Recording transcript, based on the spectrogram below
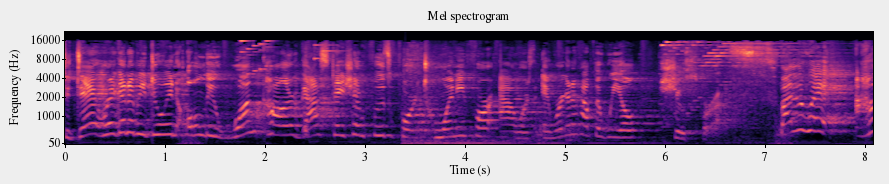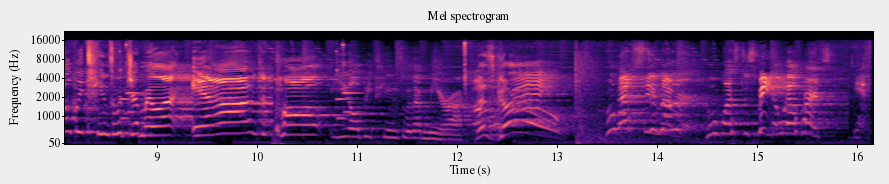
Today we're gonna be doing only one color gas station foods for 24 hours and we're gonna have the wheel choose for us. By the way, I'll be teams with Jamila and Paul, you'll be teams with Ameerah. Let's go! Who Best team ever. Who wants to spin the wheel first? Yes.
